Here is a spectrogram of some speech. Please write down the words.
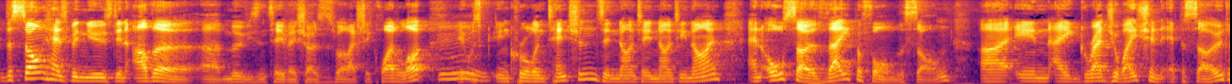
the song has been used in other uh, movies and TV shows as well, actually, quite a lot. It was Mm. in Cruel Intentions in 1999, and also they performed the song uh, in a graduation episode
